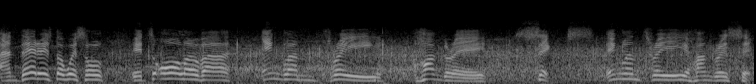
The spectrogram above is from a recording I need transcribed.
and there is the whistle. It's all over. England 3, Hungary 6. England 3, Hungary 6.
